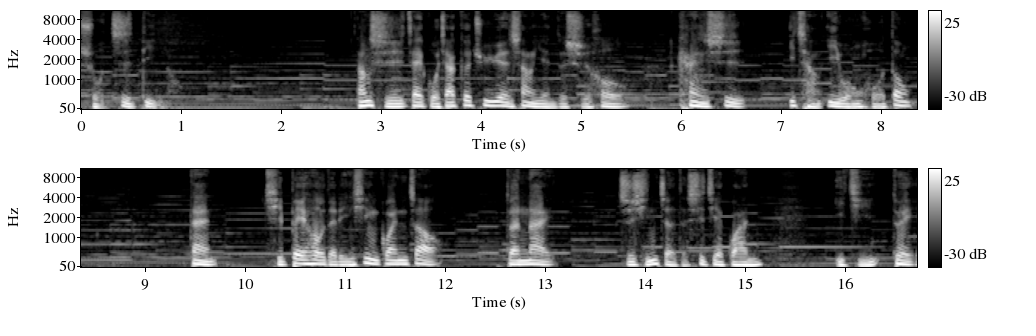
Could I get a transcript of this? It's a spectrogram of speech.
所制定哦。当时在国家歌剧院上演的时候，看似一场艺文活动，但其背后的灵性关照，端赖执行者的世界观，以及对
